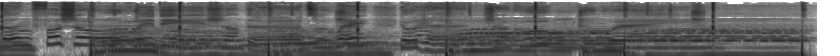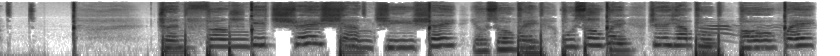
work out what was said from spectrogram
能否收回地上的滋味？有人照顾不归。春风一吹，想起谁？有所谓，无所谓，只要不后悔。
